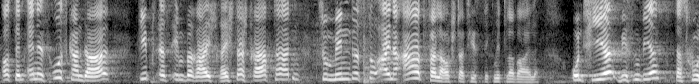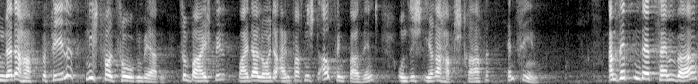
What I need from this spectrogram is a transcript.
aus dem NSU-Skandal gibt es im Bereich rechter Straftaten zumindest so eine Art Verlaufsstatistik mittlerweile. Und hier wissen wir, dass Hunderte Haftbefehle nicht vollzogen werden, z. B. weil da Leute einfach nicht auffindbar sind und sich ihrer Haftstrafe entziehen. Am 7. Dezember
